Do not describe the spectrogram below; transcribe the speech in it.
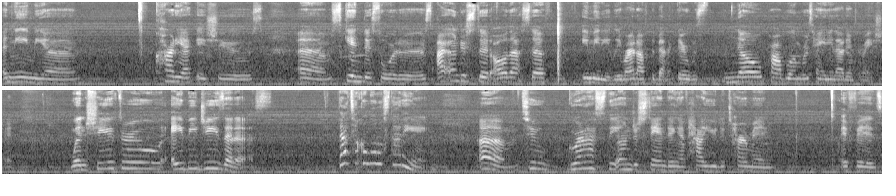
anemia, cardiac issues, um, skin disorders. I understood all that stuff immediately, right off the bat. There was no problem retaining that information. When she threw ABGs at us, that took a little studying um, to grasp the understanding of how you determine if it's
